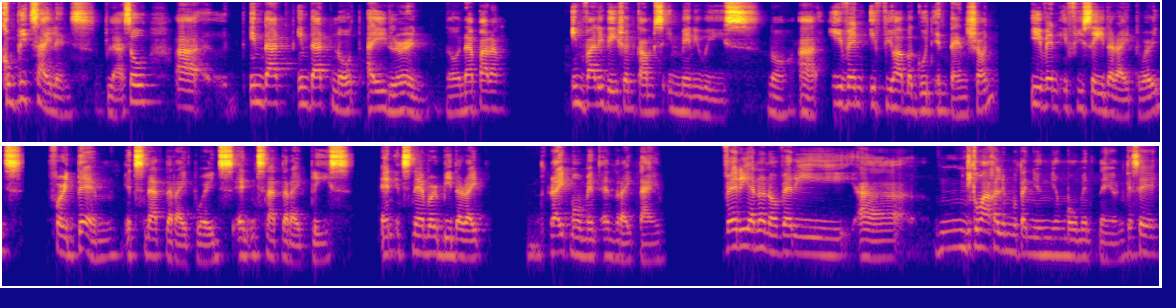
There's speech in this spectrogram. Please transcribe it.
complete silence. So, uh, in that in that note, I learned no, na parang invalidation comes in many ways. No, uh, even if you have a good intention, even if you say the right words, for them it's not the right words and it's not the right place, and it's never be the right right moment and right time. Very ano no, very uh, hindi ko makakalimutan yung yung moment na yun kasi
